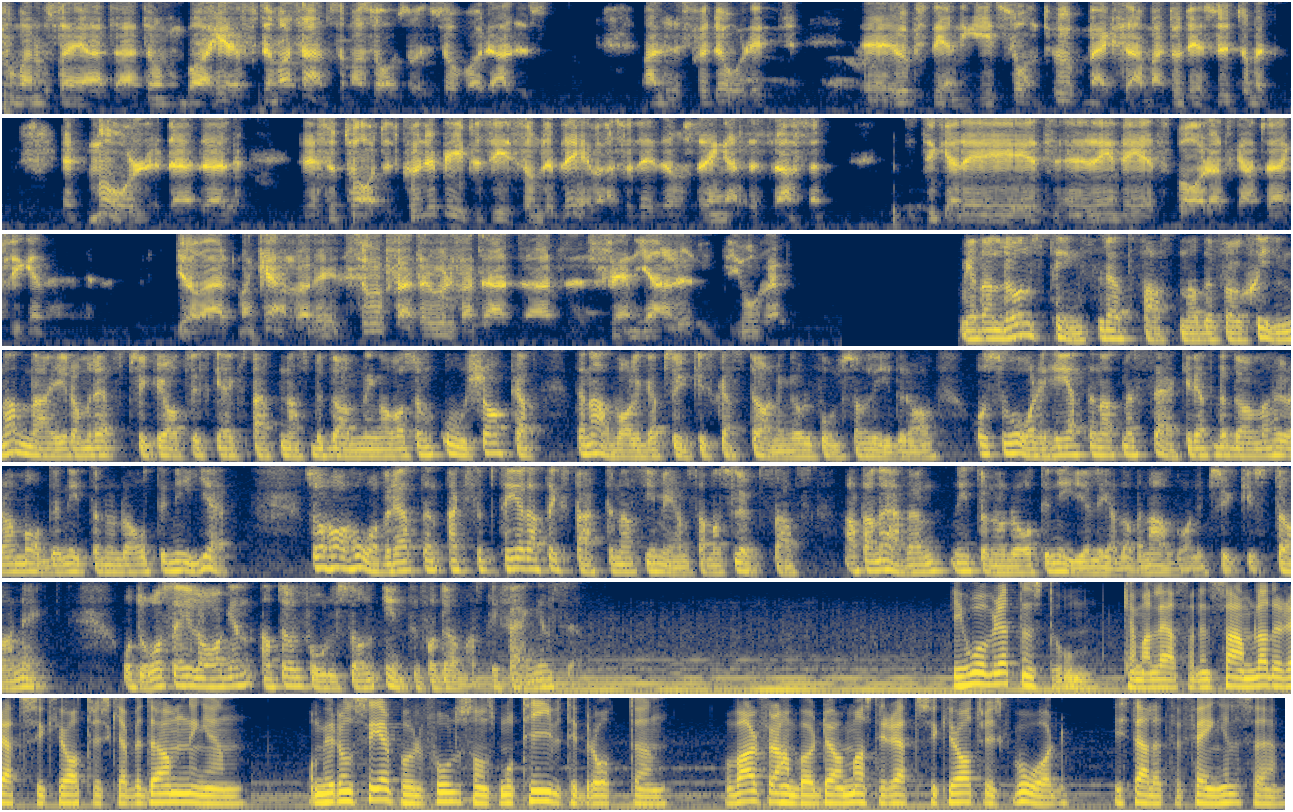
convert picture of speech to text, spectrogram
får man nog säga att, att om bara hälften var sant som man sa så, så var det alldeles, alldeles för dåligt uppställning i ett sånt uppmärksammat och dessutom ett, ett mål där, där resultatet kunde bli precis som det blev, alltså det, de strängaste straffen. Det tycker jag det är ett renlighetsbad att, att verkligen göra allt man kan. Va? Det, så uppfattar Ulf att, att, att Sven Järnryd gjorde. Medan Lunds tingsrätt fastnade för skillnaderna i de rättspsykiatriska experternas bedömning av vad som orsakat den allvarliga psykiska störning Ulf Olsson lider av och svårigheten att med säkerhet bedöma hur han mådde 1989 så har hovrätten accepterat experternas gemensamma slutsats att han även 1989 led av en allvarlig psykisk störning. Och då säger lagen att Ulf Olsson inte får dömas till fängelse. I hovrättens dom kan man läsa den samlade rättspsykiatriska bedömningen om hur de ser på Ulf Olssons motiv till brotten och varför han bör dömas till rättspsykiatrisk vård istället för fängelse.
